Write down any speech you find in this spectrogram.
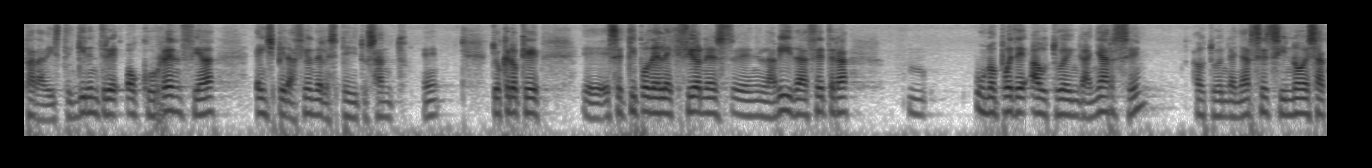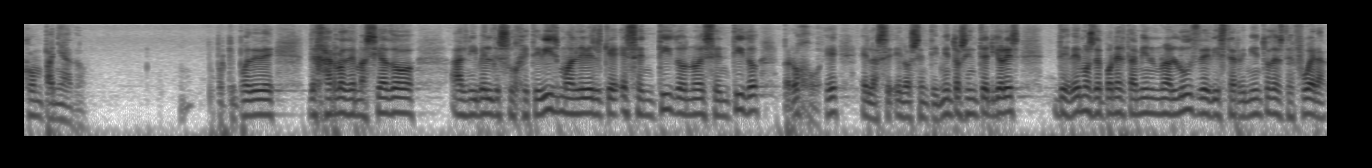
para distinguir entre ocurrencia e inspiración del Espíritu Santo. ¿eh? Yo creo que eh, ese tipo de elecciones en la vida, etcétera, mm, uno puede autoengañarse, autoengañarse si no es acompañado. Porque puede dejarlo demasiado al nivel de subjetivismo, al nivel que es sentido, no es sentido, pero ojo, ¿eh? en, los sentimientos interiores debemos de poner también una luz de discernimiento desde fuera,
